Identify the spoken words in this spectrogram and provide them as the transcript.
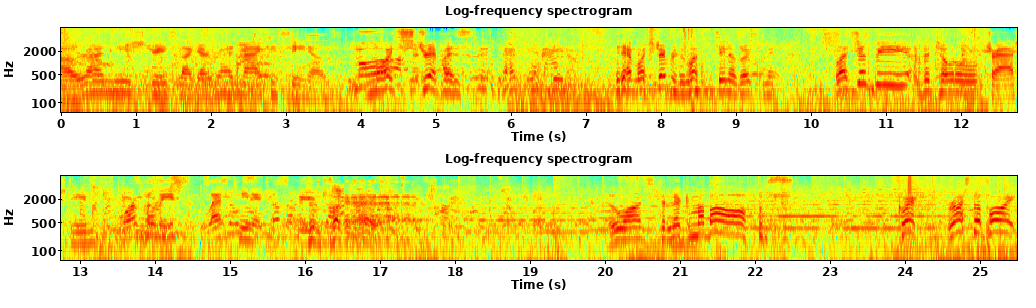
I'll run these streets like I run my casinos. More strippers. Yeah, more strippers and less casinos works for me. Let's just be the total trash team. More police, less teenagers. Fucking right. Who wants to lick my balls? Quick, rush the point.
